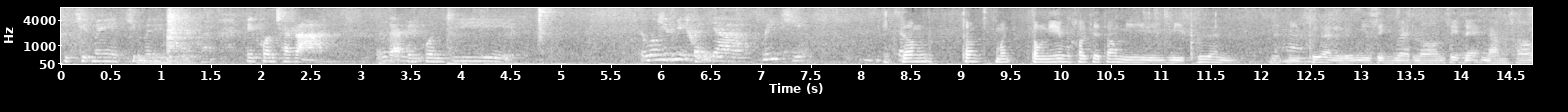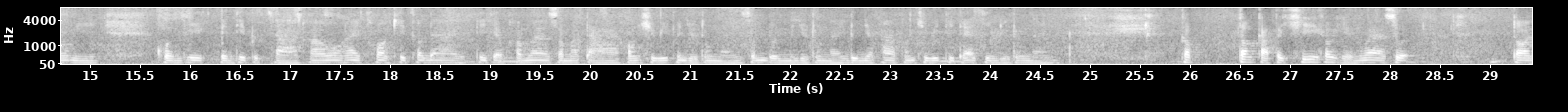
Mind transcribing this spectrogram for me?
คือคิดไม่คิดไม่ได้ถูกค่ะเป็นคนฉลาด แต่เป็นคนที่แต่ว่าไม่มีปัญญาไม่คิดต้องต้องมันตรงนี้เขาจะต้องมีมีเพื่อนนะมีเพื่อนหรือมีสิ่งแวดล้อมที่แนะนำเขามีคนที่เป็นที่ปรึกษาเขาให้ข้อคิดเขาได้ ที่จะคำว่าสมตาของชีวิตมันอยู่ตรงไหน สมดุลมันอยู่ตรงไหน ดุลยภาพของชีวิตที่แท้จริงอยู่ตรงไหน ก็ต้องกลับไปชี้เขาเห็นว่าส่วน ตอน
